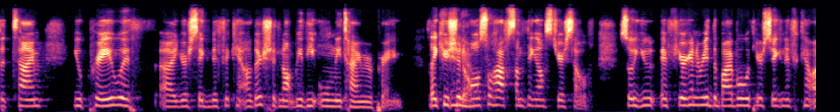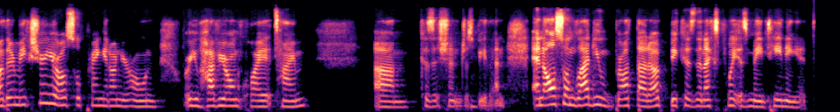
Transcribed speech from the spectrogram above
the time you pray with uh, your significant other should not be the only time you're praying like you should yeah. also have something else to yourself so you if you're going to read the bible with your significant other make sure you're also praying it on your own or you have your own quiet time um because it shouldn't just be then. And also i'm glad you brought that up because the next point is maintaining it.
